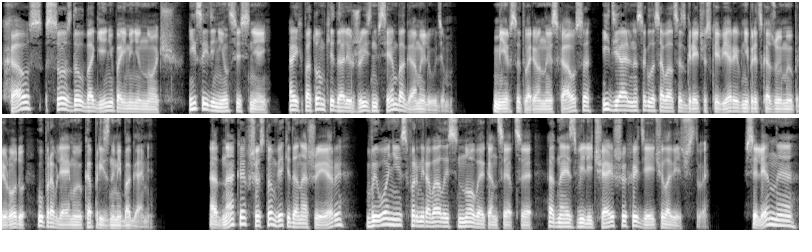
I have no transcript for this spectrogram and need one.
Хаос создал богиню по имени Ночь и соединился с ней, а их потомки дали жизнь всем богам и людям. Мир, сотворенный из хаоса, идеально согласовался с греческой верой в непредсказуемую природу, управляемую капризными богами. Однако в VI веке до нашей эры в Ионии сформировалась новая концепция, одна из величайших идей человечества. Вселенная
